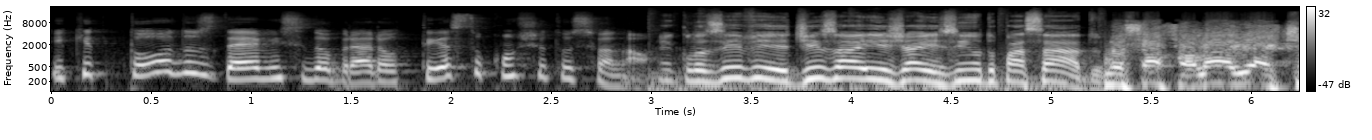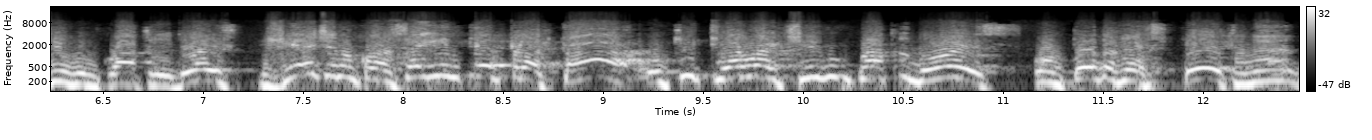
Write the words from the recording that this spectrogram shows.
e que todos devem se dobrar ao texto constitucional. Inclusive, diz aí, Jairzinho do passado. Começar a falar aí artigo 142, gente não consegue interpretar o que, que é o artigo 142, com todo respeito, né?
